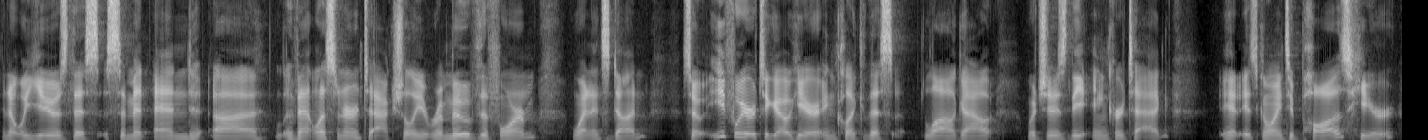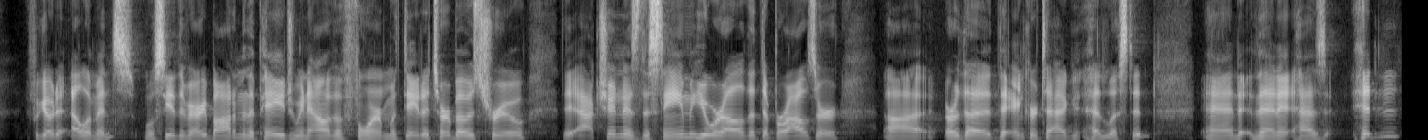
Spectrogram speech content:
and it will use this submit end uh, event listener to actually remove the form when it's done. So if we were to go here and click this log out, which is the anchor tag, it is going to pause here. If we go to elements, we'll see at the very bottom of the page, we now have a form with data turbo is true the action is the same URL that the browser uh, or the, the anchor tag had listed. And then it has hidden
